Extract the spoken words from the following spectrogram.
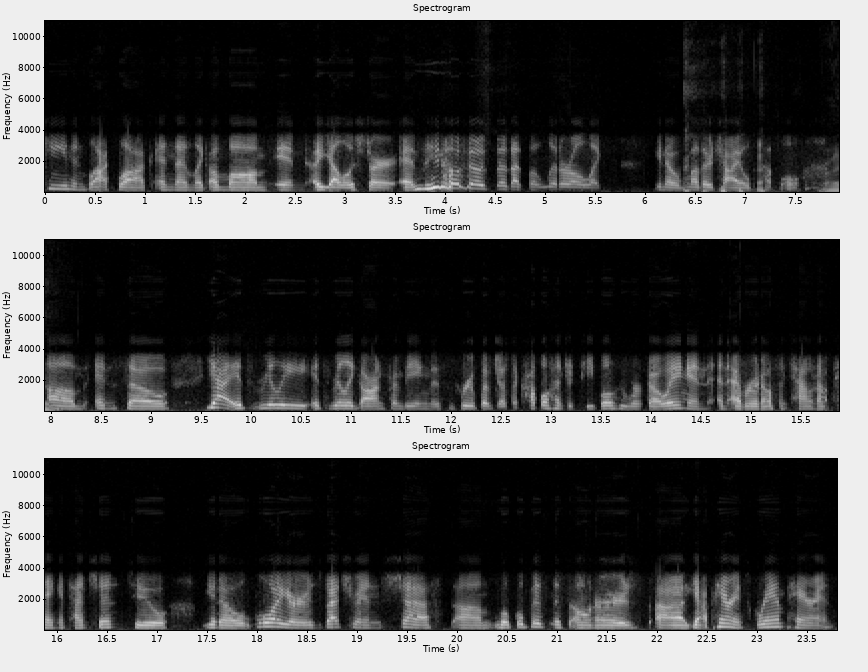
teen in black bloc and then like a mom in a yellow shirt and you know those so that's a literal like you know mother child couple. right. Um and so yeah, it's really it's really gone from being this group of just a couple hundred people who were going and and everyone else in town not paying attention to you know, lawyers, veterans, chefs, um, local business owners, uh, yeah, parents, grandparents.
